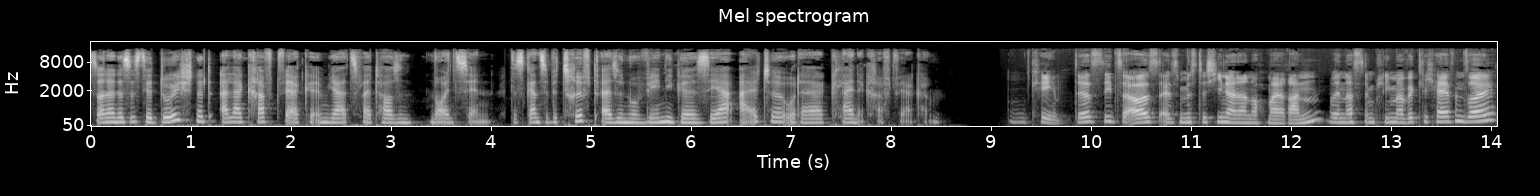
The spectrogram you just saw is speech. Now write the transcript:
sondern das ist der Durchschnitt aller Kraftwerke im Jahr 2019. Das Ganze betrifft also nur wenige sehr alte oder kleine Kraftwerke. Okay, das sieht so aus, als müsste China da noch mal ran, wenn das dem Klima wirklich helfen soll.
